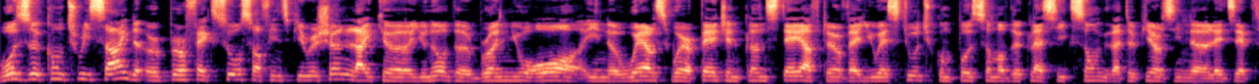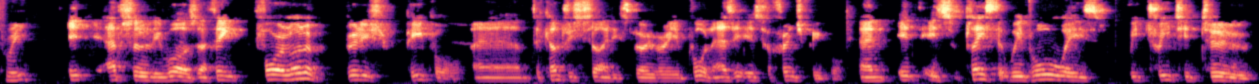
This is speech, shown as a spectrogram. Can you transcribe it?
Was the countryside a perfect source of inspiration, like, uh, you know, the Bron-Yr-Aur in uh, Wales where Page and Plant stay after their US tour to compose some of the classic songs that appears in uh, Led zeppelin 3? It absolutely was. I think for a lot of British people, um, the countryside is very, very important, as it is for French people. And it, it's a place that we've always retreated to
